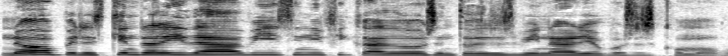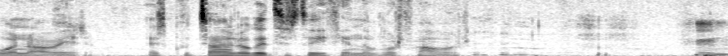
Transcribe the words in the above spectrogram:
no, pero es que en realidad vi significados, entonces es binario, pues es como, bueno, a ver, escúchame lo que te estoy diciendo, por favor. Hmm.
